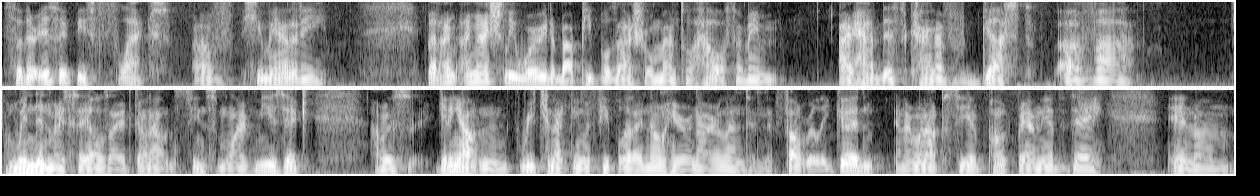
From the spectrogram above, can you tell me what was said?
So there is like these flecks of humanity but I'm I'm actually worried about people's actual mental health. I mean, I had this kind of gust of uh, wind in my sails. I had gone out and seen some live music. I was getting out and reconnecting with people that I know here in Ireland, and it felt really good. And I went out to see a punk band the other day, and um,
